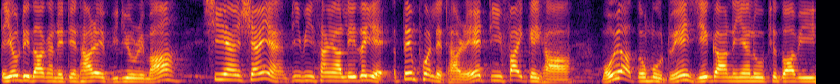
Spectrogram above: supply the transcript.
တရုတ်ဒေသခံတွေတင်ထားတဲ့ဗီဒီယိုတွေမှာရှီယန်ရှမ်းယန်ပြည်ပြည်ဆိုင်ရာလေဆိပ်ရဲ့အသင့်ဖွင့်လှစ်ထားတဲ့ T5 ဂိတ်ဟာမိုးရွာသွန်းမှုတွင်ရေကာနရန်လိုဖြစ်သွားပြီး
